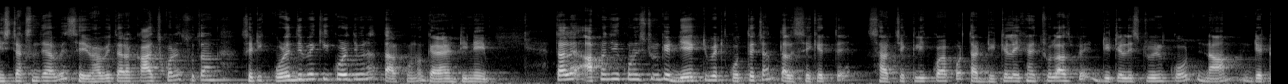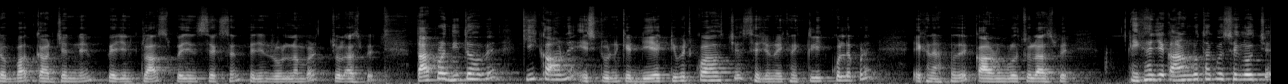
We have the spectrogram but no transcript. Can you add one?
ইনস্ট্রাকশন দেওয়া হবে, সেইভাবেই তারা কাজ করে। সুতরাং সেটি করে দিবে কি করে দিবে না, তার কোনো গ্যারান্টি নেই। তাহলে আপনার যদি কোনো স্টুডেন্টকে ডিঅ্যাক্টিভেট করতে চান, তাহলে সেক্ষেত্রে সার্চে ক্লিক করার পর তার ডিটেল এখানে চলে আসবে। ডিটেল স্টুডেন্ট কোড নাম date of birth guardian name present class present section present roll number চলে আসবে। তারপর দিতে হবে কি কারণে স্টুডেন্টকে ডিঅ্যাক্টিভেট করা হচ্ছে, সেজন্য এখানে ক্লিক করলে পরে এখানে আপনাদের কারণগুলো চলে আসবে। এখানে যে কারণগুলো থাকবে সেগুলো হচ্ছে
